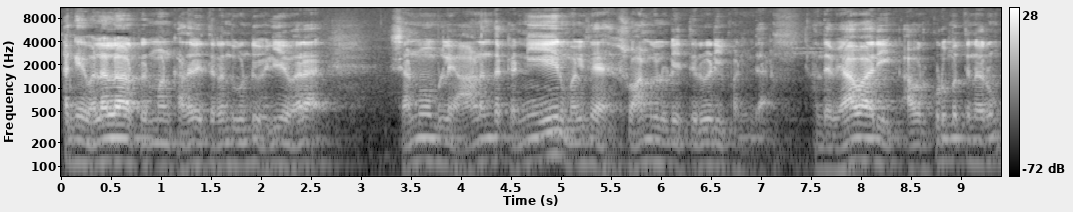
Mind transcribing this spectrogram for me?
அங்கே வள்ளலார் பெருமான் கதவை திறந்து கொண்டு வெளியே வர சண்முகம் பிள்ளை ஆனந்த கண்ணீர் மல்க சுவாமிகளுடைய திருவடி பணிந்தார். அந்த வியாபாரி அவர் குடும்பத்தினரும்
